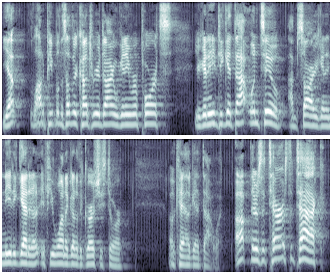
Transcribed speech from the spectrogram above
Yep, a lot of people in this other country are dying. We're getting reports. You're going to need to get that one too. I'm sorry, you're going to need to get it if you want to go to the grocery store. Okay, I'll get that one. Up, oh, there's a terrorist attack.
